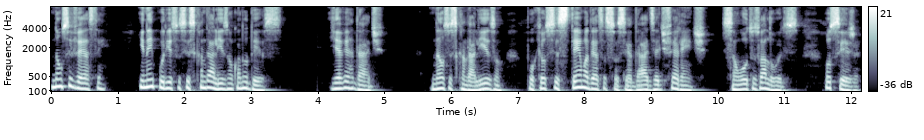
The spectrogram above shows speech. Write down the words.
não se vestem e nem por isso se escandalizam com a nudez. E é verdade não se escandalizam porque o sistema dessas sociedades é diferente, são outros valores. Ou seja,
